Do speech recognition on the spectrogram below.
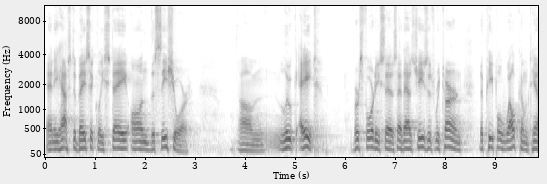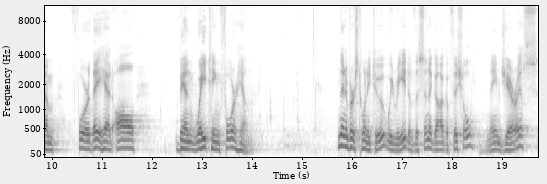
And he has to basically stay on the seashore. Um, Luke 8, verse 40 says, And as Jesus returned, the people welcomed him, for they had all been waiting for him. And then in verse 22, we read of the synagogue official named Jairus.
